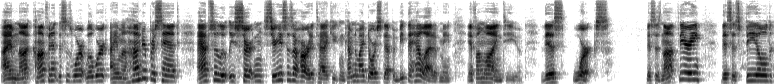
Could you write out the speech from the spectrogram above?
I am not confident this is where it will work. I am 100% absolutely certain, serious as a heart attack, you can come to my doorstep and beat the hell out of me if I'm lying to you. This works. This is not theory, this is field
